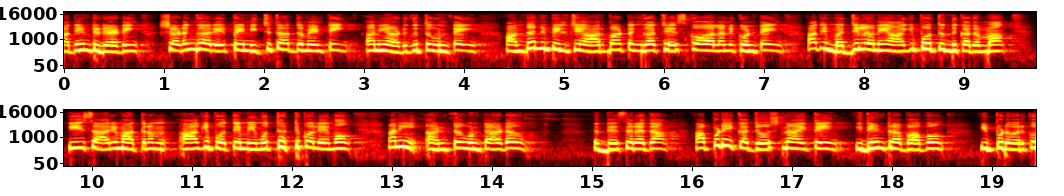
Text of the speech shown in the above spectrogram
అదేంటి డాడీ? సడన్గా రేపే నిశ్చితార్థం ఏంటి అని అడుగుతూ ఉంటే అందరిని పిలిచి ఆర్భాటంగా చేసుకోవాలనుకుంటే అది మధ్యలోనే ఆగిపోతుంది కదమ్మా. ఈసారి మాత్రం ఆగిపోతే మేము తట్టుకోలేము అని అంటూ ఉంటాడు దశరథ. అప్పుడు ఇక జ్యోష్న అయితే ఇదేంట్రా బాబు? ఇప్పుడు వరకు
